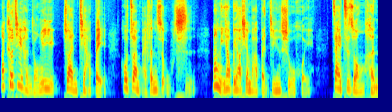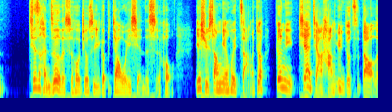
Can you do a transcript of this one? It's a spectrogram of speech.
那科技很容易赚加倍。或赚百分之五十，那你要不要先把本金赎回？在这种很其实很热的时候，就是一个比较危险的时候。也许上面会涨，就跟你现在讲航运就知道了。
